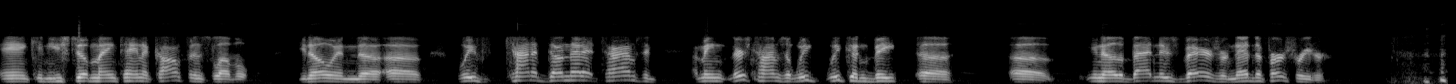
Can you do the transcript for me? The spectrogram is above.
and can you still maintain a confidence level? You know, and uh, uh, we've kind of done that at times. And I mean, there's times that we we couldn't beat, uh, uh, you know, the Bad News Bears or Ned the First Reader.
